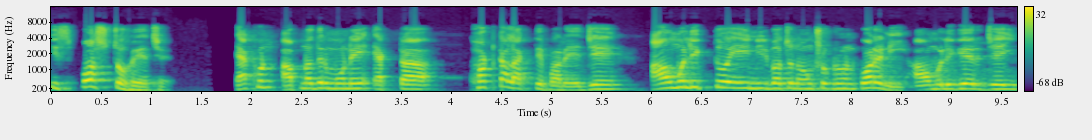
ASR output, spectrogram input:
স্পষ্ট হয়েছে। এখন আপনাদের মনে একটা খটকা লাগতে পারে যে আওয়ামী লীগ তো এই নির্বাচনে অংশগ্রহণ করেনি। আওয়ামী লীগের যেই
